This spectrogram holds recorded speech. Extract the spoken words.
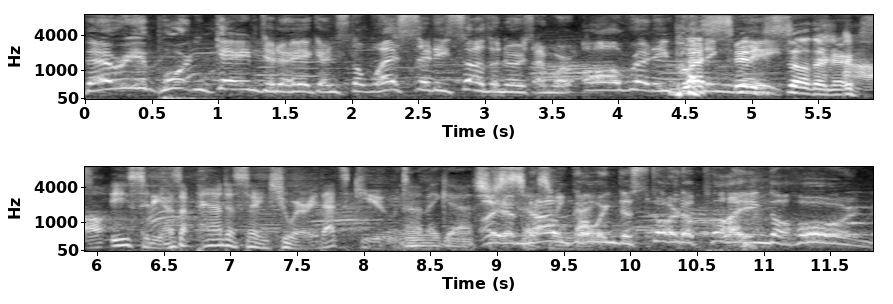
very important game today against the West City Southerners, and we're already running West City late. Southerners. Oh, East City has a panda sanctuary. That's cute. Oh my god, I am so now sweet. back. going to start applying the horn.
